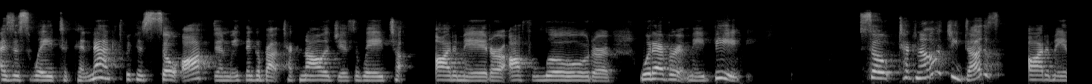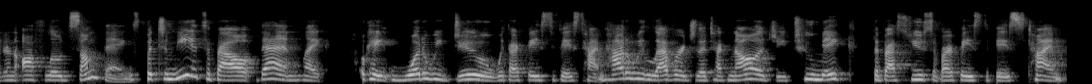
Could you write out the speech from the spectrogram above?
as this way to connect because so often we think about technology as a way to automate or offload or whatever it may be. So technology does automate and offload some things, but to me, it's about then like, okay, what do we do with our face to face time? How do we leverage the technology to make the best use of our face to face time?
